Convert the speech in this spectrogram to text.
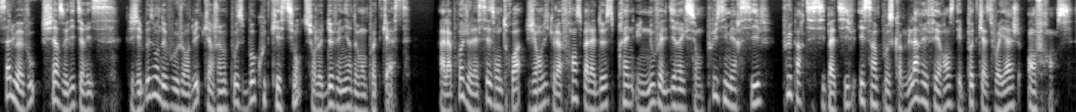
Salut à vous, chers auditeurs. J'ai besoin de vous aujourd'hui car je me pose beaucoup de questions sur le devenir de mon podcast. À l'approche de la saison 3, j'ai envie que la France baladeuse prenne une nouvelle direction plus immersive, plus participative et s'impose comme la référence des podcasts voyage en France.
